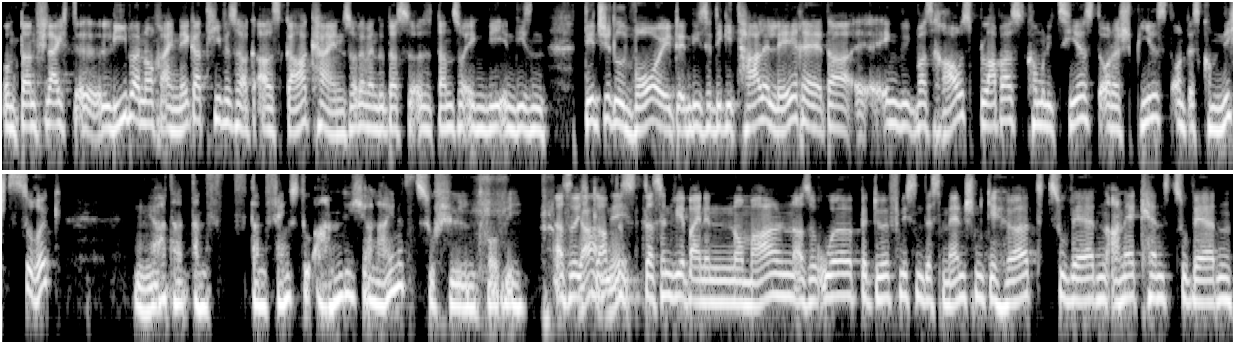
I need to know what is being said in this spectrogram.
und dann vielleicht äh, lieber noch ein negatives als gar keins, oder? Wenn du das äh, dann so irgendwie in diesen Digital Void, in diese digitale Leere da äh, irgendwie was rausblabberst, kommunizierst, oder spielst und es kommt nichts zurück, mhm. ja, dann, dann, dann fängst du an, dich alleine zu fühlen, Tobi. Also ich ja, glaube, nee. da sind wir bei den normalen, also Urbedürfnissen des Menschen, gehört zu werden, anerkannt zu werden.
